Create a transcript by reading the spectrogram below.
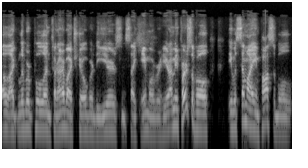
uh, like Liverpool and Fenerbahce over the years since I came over here. I mean, first of all, it was semi impossible.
